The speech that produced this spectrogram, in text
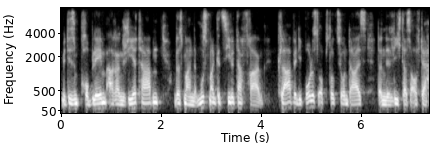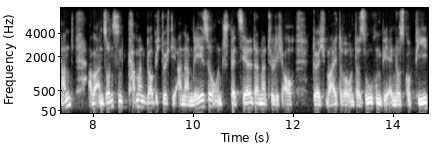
mit diesem Problem arrangiert haben. Und das muss man gezielt nachfragen. Klar, wenn die Bolusobstruktion da ist, dann liegt das auf der Hand. Aber ansonsten kann man, glaube ich, durch die Anamnese und speziell dann natürlich auch durch weitere Untersuchungen wie Endoskopie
